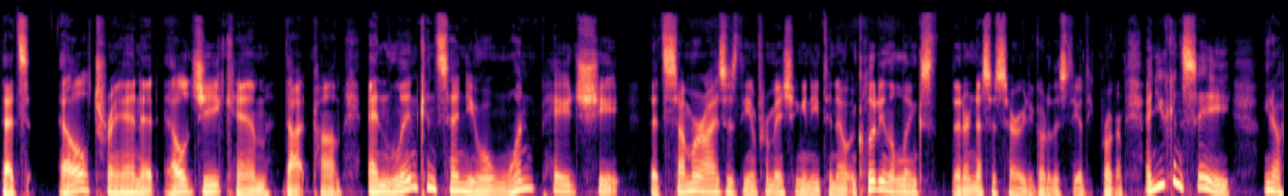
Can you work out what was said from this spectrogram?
that's ltran at lgchem.com. And Linh can send you a one page sheet that summarizes the information you need to know, including the links that are necessary to go to this DOT program. And you can see, you know,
